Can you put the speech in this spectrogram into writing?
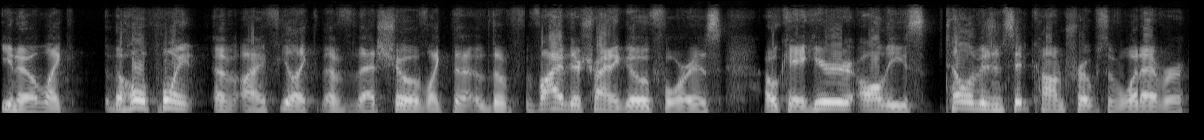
you know, like the whole point of I feel like of that show of like the the vibe they're trying to go for is okay, here are all these television sitcom tropes of whatever,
